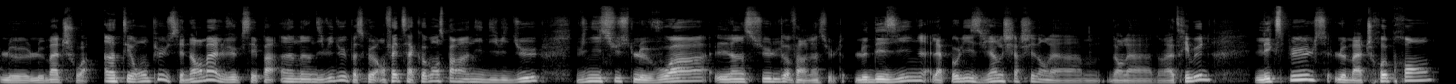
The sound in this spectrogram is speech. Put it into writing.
le, le match soit interrompu, c'est normal, vu que c'est pas un individu, parce que en fait, ça commence par un individu, Vinicius le voit, l'insulte, enfin l'insulte, le désigne, la police vient le chercher dans la, dans la, dans la tribune, l'expulse, le match reprend,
